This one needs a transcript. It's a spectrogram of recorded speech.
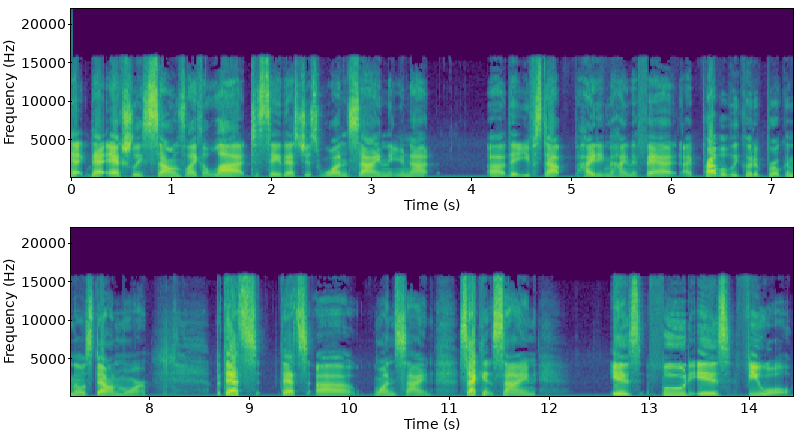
that that actually sounds like a lot to say that's just one sign that you're not uh, that you've stopped hiding behind the fat. I probably could have broken those down more, but that's that's uh, one sign. Second sign is food is fuel.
